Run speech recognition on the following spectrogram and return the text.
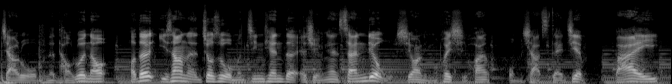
加入我们的讨论哦。好的，以上呢就是我们今天的 H N N 三六五，希望你们会喜欢。我们下次再见，拜。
